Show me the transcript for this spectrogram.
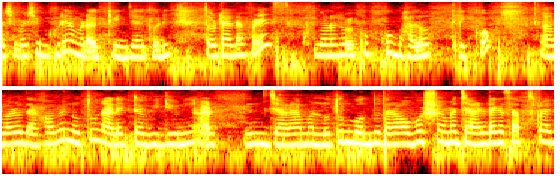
আশেপাশে ঘুরে আমরাও একটু এনজয় করি। তো টাটা ফ্রেন্ডস তোমরা সবাই খুব খুব ভালো থেকো। আবারও দেখা হবে নতুন আরেকটা ভিডিও নিয়ে। আর যারা আমার নতুন বন্ধু, তারা অবশ্যই আমার চ্যানেলটাকে সাবস্ক্রাইব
